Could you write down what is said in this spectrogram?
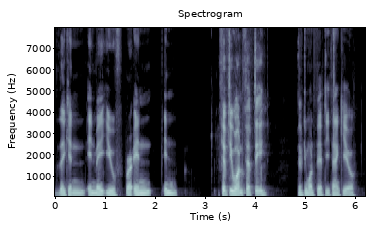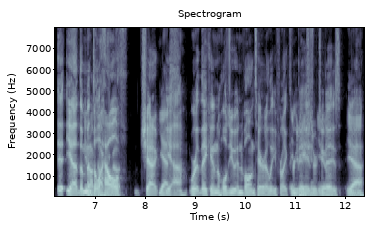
they can inmate you f- or in in 5150. fifty one fifty? Thank you. It, yeah, the You know what I'm mental health check. Yes. Yeah, where they can hold you involuntarily for like three days or two you. days. Yeah,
